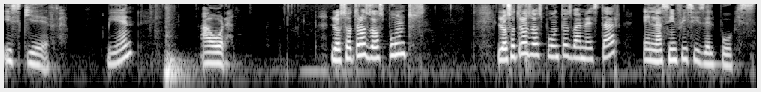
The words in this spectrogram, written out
izquierda. Bien, ahora, los otros dos puntos. Los otros dos puntos van a estar en la sínfisis del pubis.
